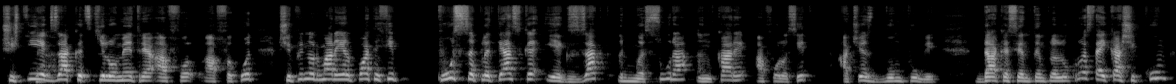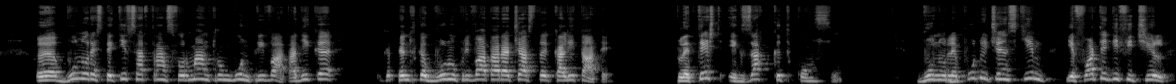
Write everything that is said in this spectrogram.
și știe da. exact câți kilometri a, f- a făcut și prin urmare el poate fi pus să plătească exact în măsura în care a folosit acest bun public. Dacă se întâmplă lucrul ăsta, e ca și cum ă, bunul respectiv s-ar transforma într-un bun privat. Adică, pentru că bunul privat are această calitate. Plătești exact cât consumi. Bunurile publice, în schimb, e foarte dificil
